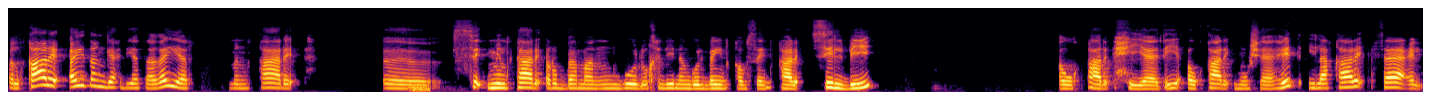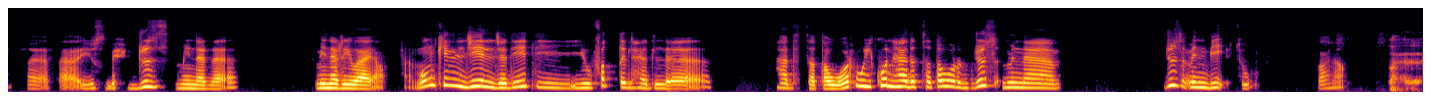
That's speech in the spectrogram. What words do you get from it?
فالقارئ أيضا قاعد يتغير من قارئ من قارئ ربما نقول خلينا نقول بين قوسين قارئ سلبي أو قارئ حيادي أو قارئ مشاهد إلى قارئ فاعل فيصبح جزء من من الرواية. ممكن الجيل الجديد يفضل هذا هذا التطور ويكون هذا التطور جزء من جزء من بيئته. فوالا. صحيح.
